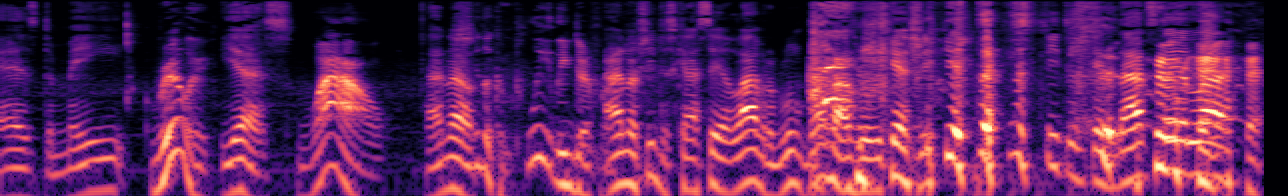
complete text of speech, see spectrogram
as the maid. Really? Yes. Wow. I know. She looked completely different. I know. She just can't stay alive in a Blumhouse movie, can she? she just cannot stay alive.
